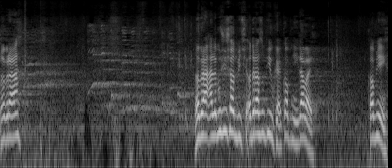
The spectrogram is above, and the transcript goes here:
Dobra. Dobra, ale musisz odbić od razu piłkę. Kopnij, dawaj. Kopnij.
